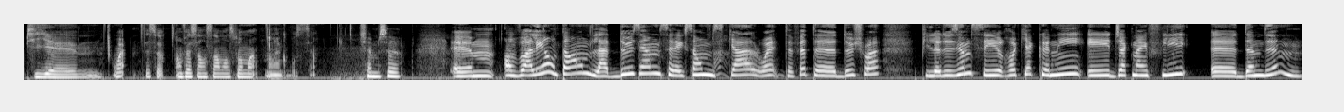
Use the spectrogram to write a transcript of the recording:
Puis euh, ouais, c'est ça. On fait ça ensemble en ce moment dans la composition. J'aime ça. Euh, on va aller entendre la deuxième sélection musicale. Ouais, t'as fait euh, deux choix. Puis le deuxième, c'est Rokia Coney et Jack Knifley euh, Dundon.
